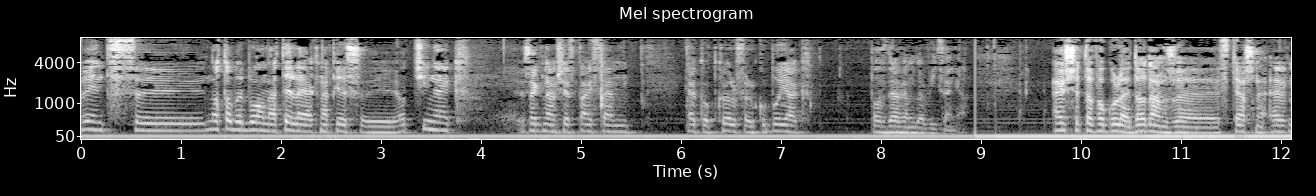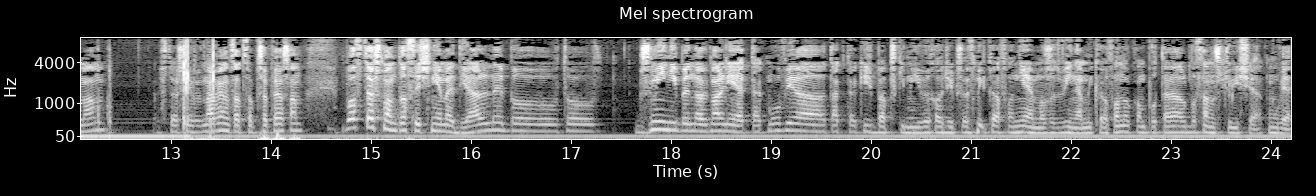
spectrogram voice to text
więc y, no to by było na tyle jak na pierwszy odcinek. Żegnam się z Państwem Jakub Krolfel Kubujak. Pozdrawiam, do widzenia. A jeszcze to w ogóle dodam, że straszne R mam. Strasznie wymawiam, za co przepraszam. Bo też mam dosyć niemedialny, bo to brzmi niby normalnie jak tak mówię, a tak to jakiś babski mi wychodzi przez mikrofon. Nie może wina mikrofonu komputera, albo sam rzeczywiście jak mówię.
